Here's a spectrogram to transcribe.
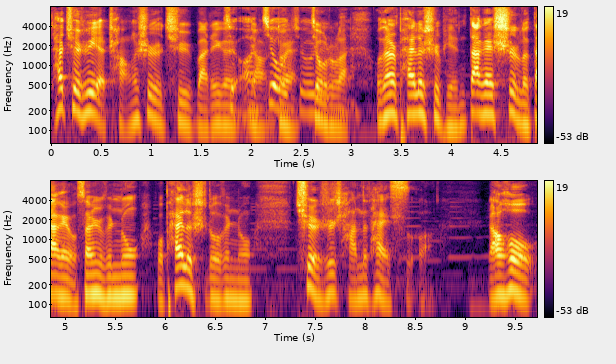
他确实也尝试去把这个鸟对救救救出来。。我在那儿拍了视频，大概试了大概有三十分钟，我拍了十多分钟，确实缠得太死了。然后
